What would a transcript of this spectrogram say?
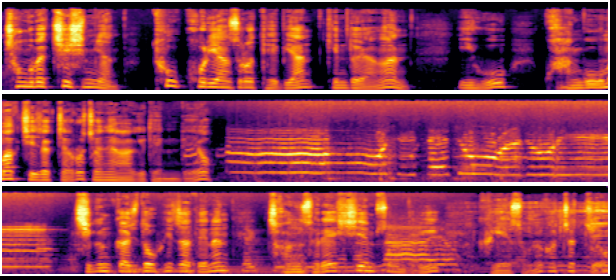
1970년 투 코리안스로 데뷔한 김도향은 이후 광고음악 제작자로 전향하게 되는데요. 지금까지도 회자되는 전설의 CM송들이 그의 손을 거쳤죠.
